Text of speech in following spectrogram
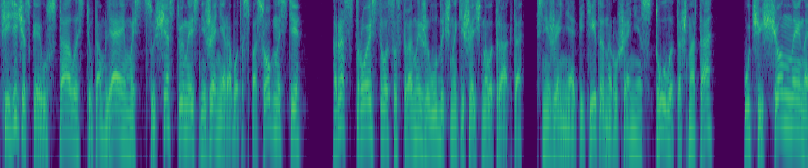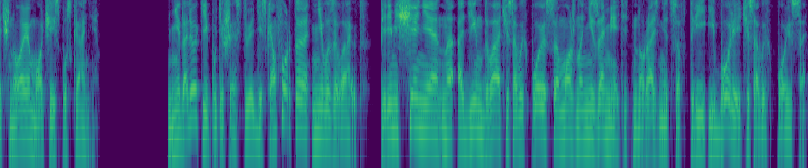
физическая усталость, утомляемость, существенное снижение работоспособности, расстройство со стороны желудочно-кишечного тракта, снижение аппетита, нарушение стула, тошнота, учащенное ночное мочеиспускание. Недалекие путешествия дискомфорта не вызывают. Перемещение на 1-2 часовых пояса можно не заметить, но разница в 3 и более часовых пояса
